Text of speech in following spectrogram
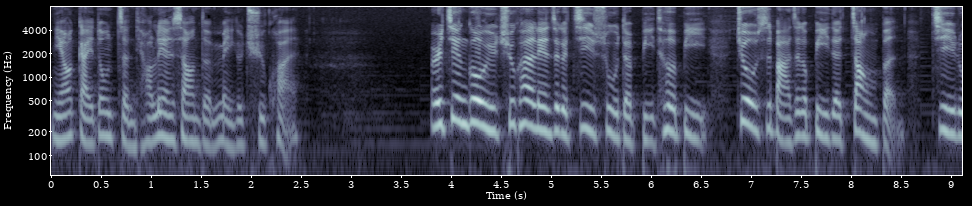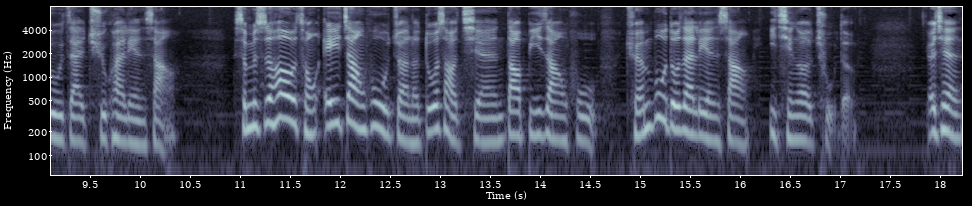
你要改动整条链上的每个区块。而建构于区块链这个技术的比特币，就是把这个币的账本记录在区块链上。什么时候从 A 账户转了多少钱到 B 账户，全部都在链上一清二楚的。而且，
